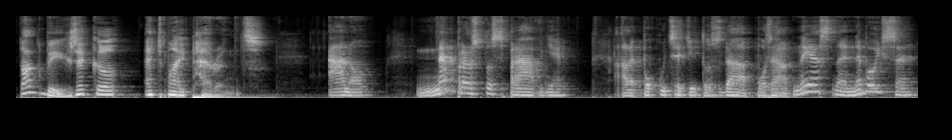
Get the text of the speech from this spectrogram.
Tak bych řekl at my parents. Ano, naprosto správně. Ale pokud se ti to zdá pořád nejasné, neboj se,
